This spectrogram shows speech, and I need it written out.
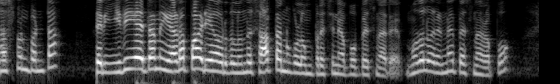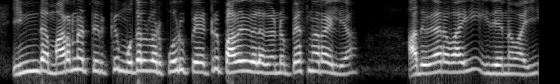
சஸ்பெண்ட் பண்ணிட்டா? சரி இதையே தானே எடப்பாடி அவர்கள் வந்து சாத்தான்குளம் பிரச்சனை அப்போ பேசினாரு. முதல்வர் என்ன பேசினார் அப்போ? இந்த மரணத்திற்கு முதல்வர் பொறுப்பேற்று பதவி விலக வேண்டும். பேசினாரா இல்லையா? அது வேற வாயி இது என்ன வாயி?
